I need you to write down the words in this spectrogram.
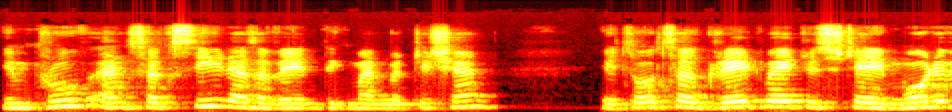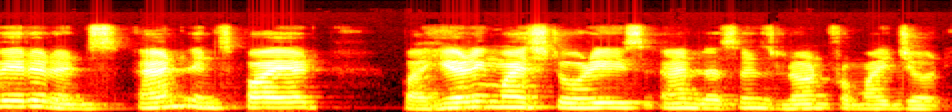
improve, and succeed as a Vedic mathematician. It's also a great way to stay motivated and, and inspired by hearing my stories and lessons learned from my journey.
